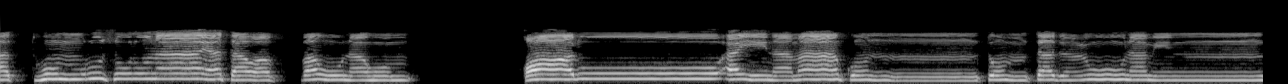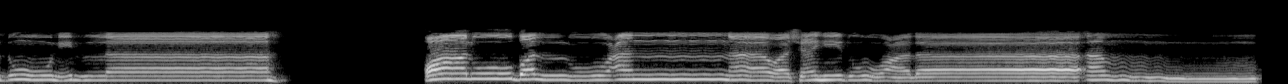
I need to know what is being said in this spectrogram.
جاءتهم رسلنا يتوفونهم قالوا أين ما كنتم تدعون من دون الله قالوا ضلوا عنا وشهدوا على أنفسهم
